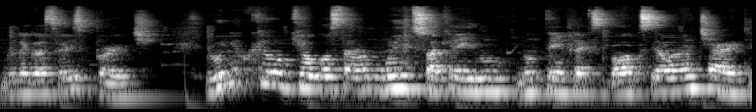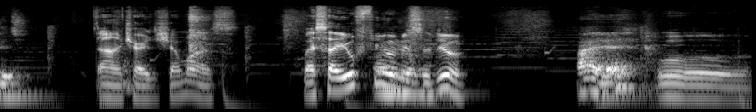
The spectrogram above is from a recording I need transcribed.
Meu negócio é o esporte. O único que eu, que eu gostava muito, só que aí não, não tem pra Xbox, é o Uncharted. Ah, Uncharted é massa. Vai sair o filme, ah, você viu? Ah, é? O,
